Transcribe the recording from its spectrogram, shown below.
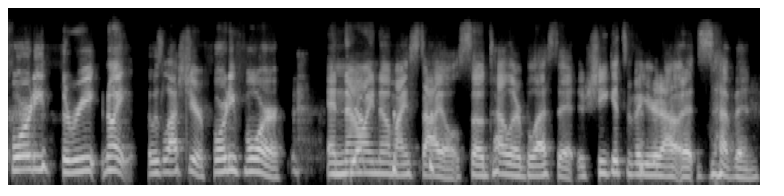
43. No, wait, it was last year, 44. And now Yep. I know my style. So tell her, bless it. If she gets figured out at seven.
